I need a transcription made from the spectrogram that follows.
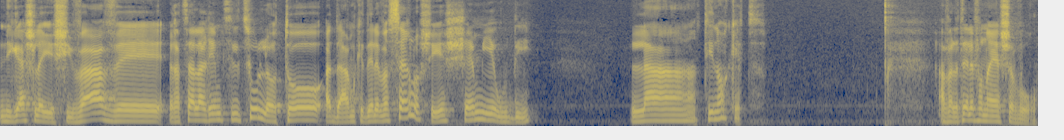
ניגש לישיבה ורצה להרים צלצול לאותו אדם כדי לבשר לו שיש שם יהודי לתינוקת. אבל הטלפון היה שבור.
